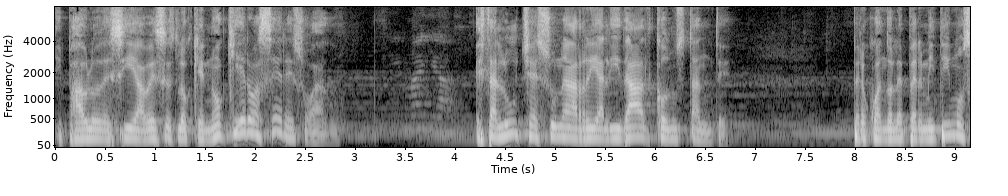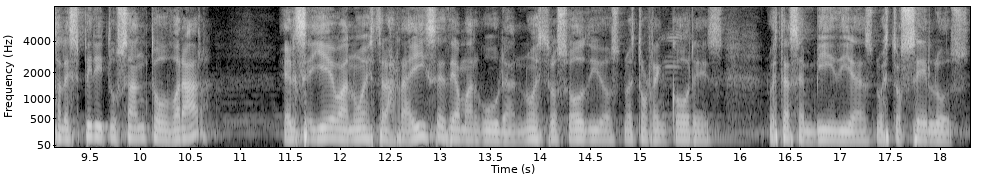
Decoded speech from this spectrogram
Y Pablo decía, a veces lo que no quiero hacer, eso hago. Esta lucha es una realidad constante. Pero cuando le permitimos al Espíritu Santo obrar, Él se lleva nuestras raíces de amargura, nuestros odios, nuestros rencores, nuestras envidias, nuestros celos,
